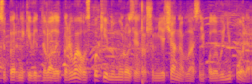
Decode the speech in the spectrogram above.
Суперники віддавали перевагу спокійному розіграшу м'яча на власній половині поля.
